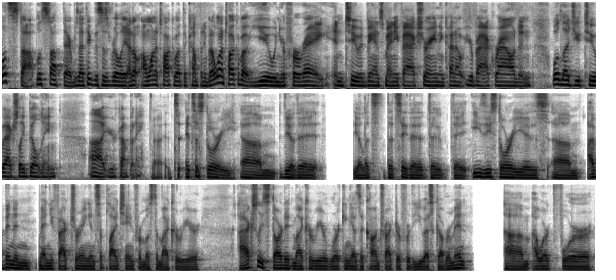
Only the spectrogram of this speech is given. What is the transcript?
let's stop. Let's stop there because I think this is really. I don't. I want to talk about the company, but I want to talk about you and your foray into advanced manufacturing and kind of your background and what led you to actually building uh, your company. Uh, it's it's a story. Um, you know the yeah. Let's let's say the the the easy story is um, I've been in manufacturing and supply chain for most of my career. I actually started my career working as a contractor for the U.S. government. Um, I worked for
